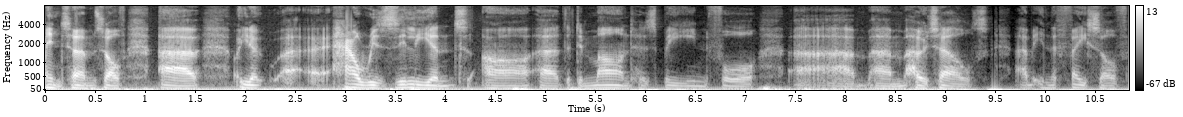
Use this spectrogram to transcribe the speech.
in terms of uh, you know uh, how resilient our, uh, the demand has been for um, um, hotels um, in the face of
